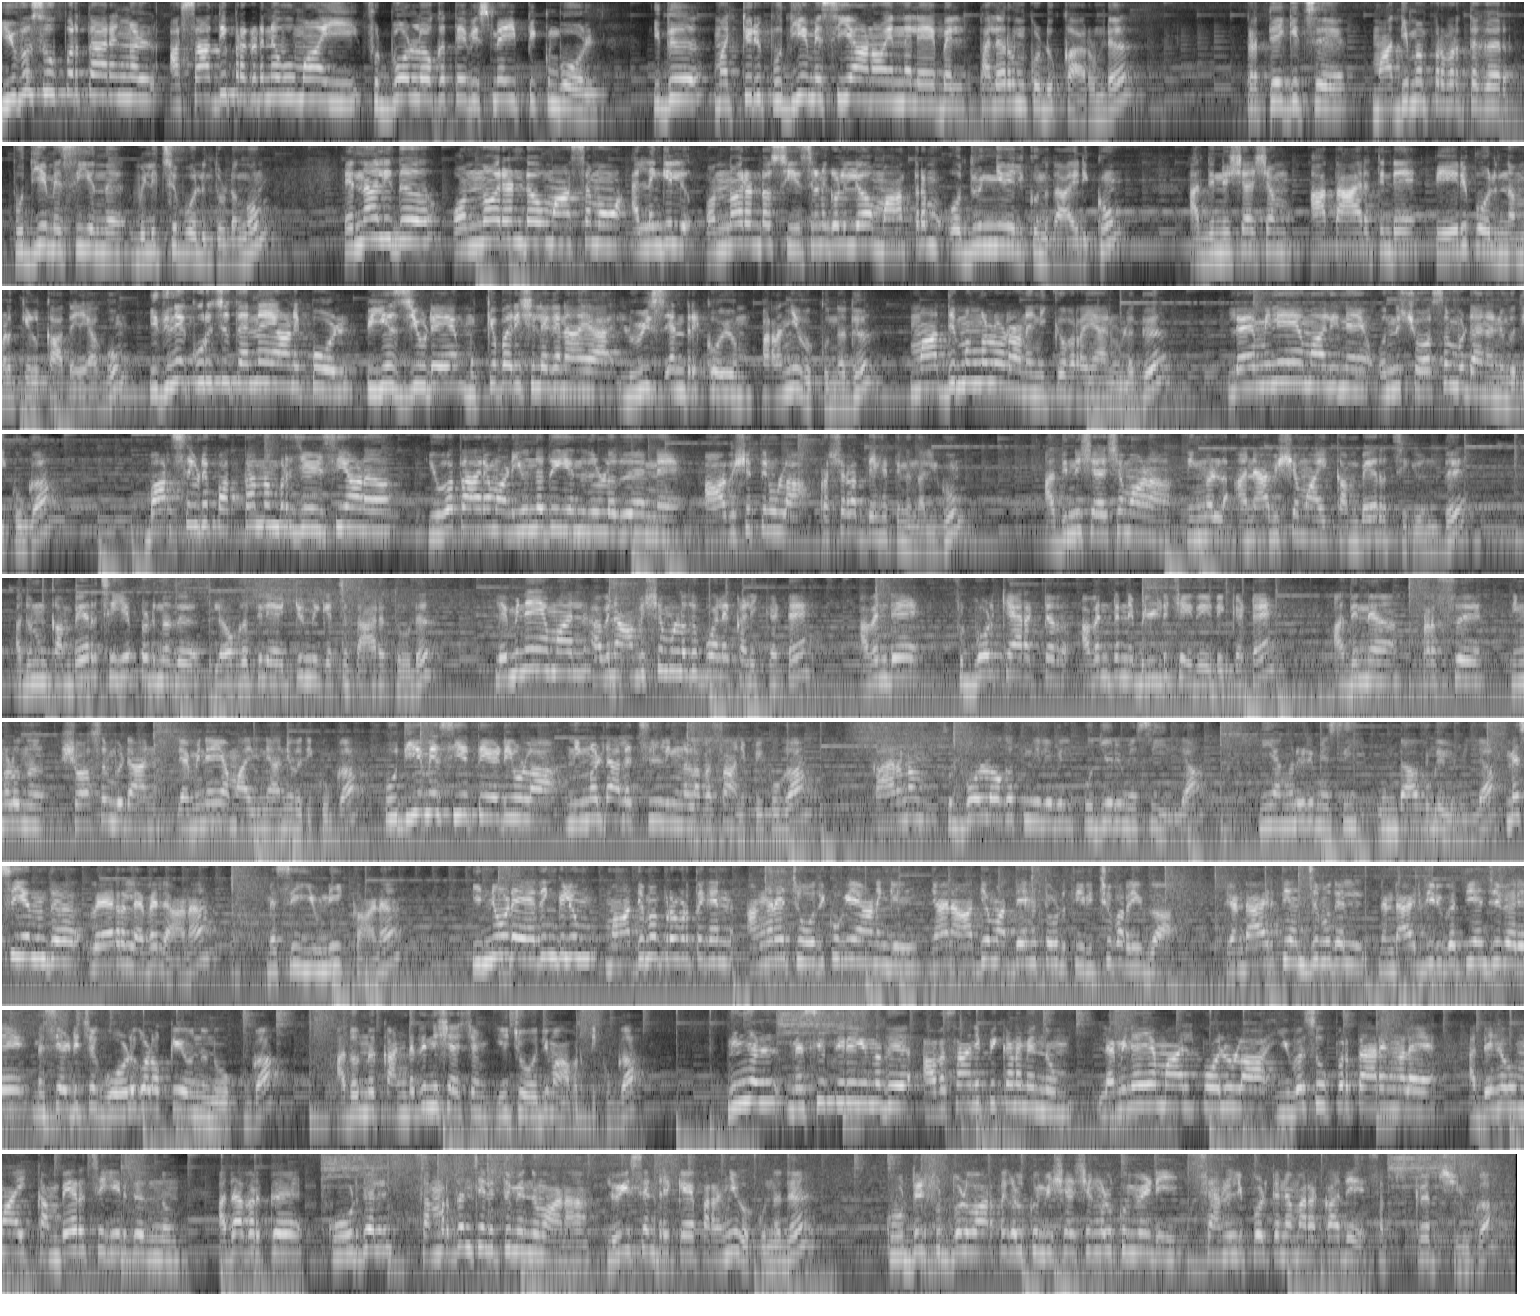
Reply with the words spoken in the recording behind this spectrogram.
യുവ സൂപ്പർ താരങ്ങൾ അസാധ്യ പ്രകടനവുമായി ഫുട്ബോൾ ലോകത്തെ വിസ്മയിപ്പിക്കുമ്പോൾ ഇത് മറ്റൊരു പുതിയ മെസ്സിയാണോ എന്ന ലേബൽ പലരും കൊടുക്കാറുണ്ട്. പ്രത്യേകിച്ച് മാധ്യമപ്രവർത്തകർ പുതിയ മെസ്സി എന്ന് വിളിച്ചു പോലും തുടങ്ങും. എന്നാൽ ഇത് ഒന്നോ രണ്ടോ മാസമോ അല്ലെങ്കിൽ ഒന്നോ രണ്ടോ സീസണുകളിലോ മാത്രം ഒതുങ്ങി നിൽക്കുന്നതായിരിക്കും. അതിനുശേഷം ആ താരത്തിന്റെ പേര് പോലും നമ്മൾ കേൾക്കാതെയാകും. ഇതിനെക്കുറിച്ച് തന്നെയാണിപ്പോൾ പി എസ് ജിയുടെ മുഖ്യപരിശീലകനായ ലൂയിസ് എൻട്രിക്കോയും പറഞ്ഞു വെക്കുന്നത്. മാധ്യമങ്ങളോടാണ് എനിക്ക് പറയാനുള്ളത്. ലെമിനെ മാലിനെ ഒന്ന് ശ്വാസം വിടാൻ അനുവദിക്കുക. ബാർസയുടെ പത്താം നമ്പർ ജേഴ്സിയാണ് യുവതാരം അണിയുന്നത് എന്നതുള്ളത് തന്നെ ആവശ്യത്തിനുള്ള പ്രഷർ അദ്ദേഹത്തിന് നൽകും. അതിനുശേഷമാണ് നിങ്ങൾ അനാവശ്യമായി കമ്പയർ ചെയ്യുന്നത്. അതും കമ്പയർ ചെയ്യപ്പെടുന്നത് ലോകത്തിലെ ഏറ്റവും മികച്ച താരത്തോട്. ലെമിനയമാൽ അവന് ആവശ്യമുള്ളതുപോലെ കളിക്കട്ടെ. അവന്റെ ഫുട്ബോൾ ക്യാരക്ടർ അവൻ തന്നെ ബിൽഡ് ചെയ്തെടുക്കട്ടെ അതിന് പ്രസ് നിങ്ങളൊന്ന് ശ്വാസം വിടാൻ ലമിനയമാലിനെ അനുവദിക്കുക. പുതിയ മെസ്സിയെ തേടിയുള്ള നിങ്ങളുടെ അലച്ചിൽ നിങ്ങൾ അവസാനിപ്പിക്കുക. കാരണം ഫുട്ബോൾ ലോകത്ത് നിലവിൽ പുതിയൊരു മെസ്സി ഇല്ല. നീ അങ്ങനെ ഒരു മെസ്സി ഉണ്ടാവുകയുമില്ല. മെസ്സി എന്നത് വേറെ ലെവലാണ് മെസ്സി യുണീക്കാണ് ഇന്നോട് ഏതെങ്കിലും മാധ്യമപ്രവർത്തകൻ അങ്ങനെ ചോദിക്കുകയാണെങ്കിൽ ഞാൻ ആദ്യം അദ്ദേഹത്തോട് തിരിച്ചു പറയുക. രണ്ടായിരത്തി അഞ്ച് മുതൽ രണ്ടായിരത്തി ഇരുപത്തിയഞ്ച് വരെ മെസ്സി അടിച്ച ഗോളുകളൊക്കെ ഒന്ന് നോക്കുക. അതൊന്ന് കണ്ടതിന് ശേഷം ഈ ചോദ്യം ആവർത്തിക്കുക. നിങ്ങൾ മെസ്സി തിരയുന്നത് അവസാനിപ്പിക്കണമെന്നും ലമിനയമാൽ പോലുള്ള യുവ സൂപ്പർ താരങ്ങളെ അദ്ദേഹവുമായി കമ്പയർ ചെയ്യരുതെന്നും അതവർക്ക് കൂടുതൽ സമ്മർദ്ദം ചെലുത്തുമെന്നുമാണ് ലൂയിസ് എൻട്രിക്കെ പറഞ്ഞു വെക്കുന്നത്. കൂടുതൽ ഫുട്ബോൾ വാർത്തകൾക്കും വിശേഷങ്ങൾക്കും വേണ്ടി ചാനൽ ഇപ്പോൾ തന്നെ മറക്കാതെ സബ്സ്ക്രൈബ് ചെയ്യുക.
